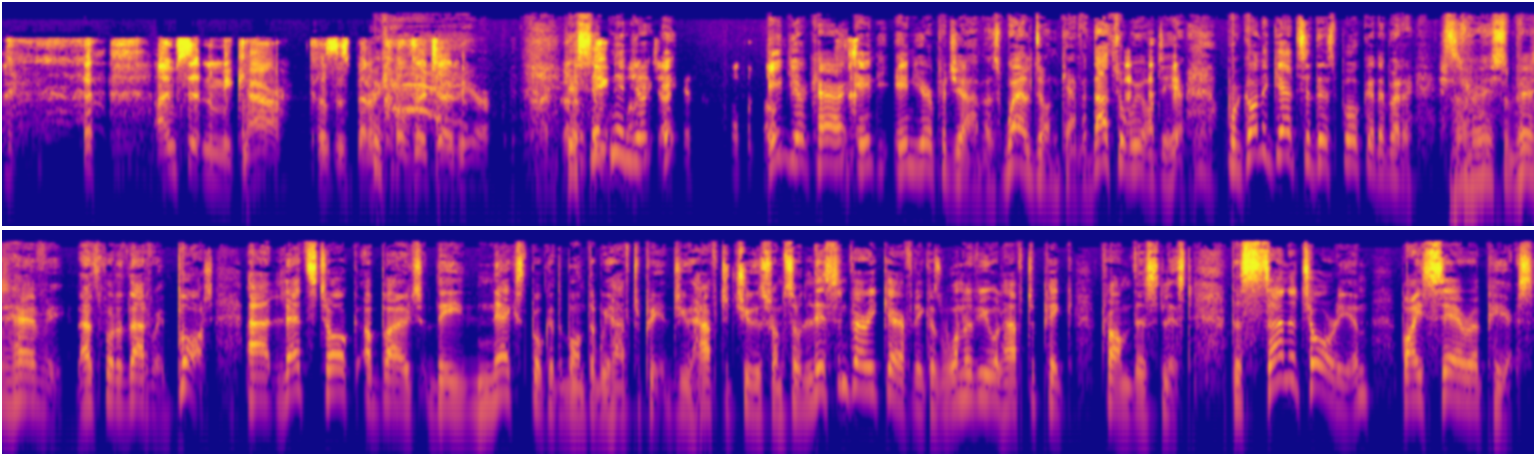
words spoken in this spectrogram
I'm sitting in my car because there's better coverage out here. You're sitting in your. Jacket in your car, in, in your pajamas. Well done, Kevin. That's what we want to hear. We're going to get to this book in a minute. It's a, it's a bit heavy. Let's put it that way. But uh, let's talk about the next book of the month that we have to you have to choose from. So listen very carefully because one of you will have to pick from this list. The Sanatorium by Sarah Pearse.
